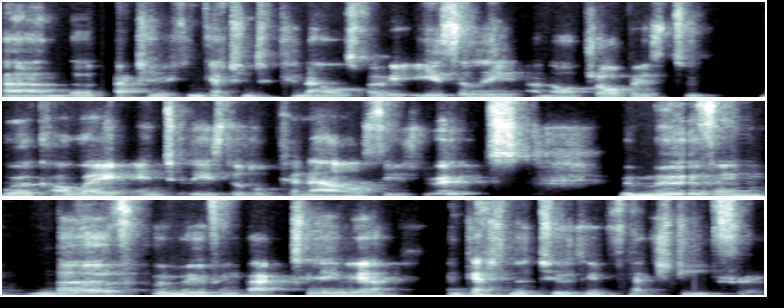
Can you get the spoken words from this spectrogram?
And the bacteria can get into canals very easily. And our job is to work our way into these little canals, these roots, removing nerve, removing bacteria, and getting the tooth infection free.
